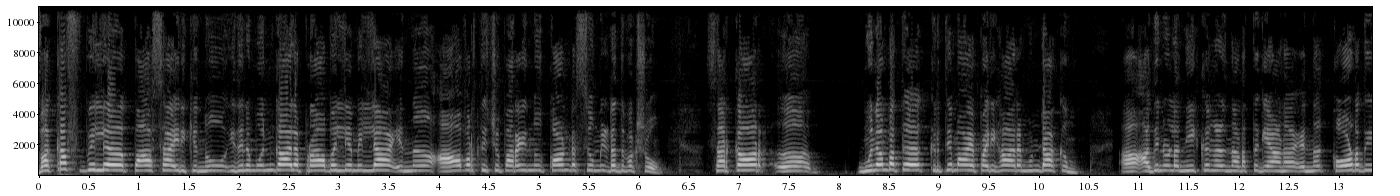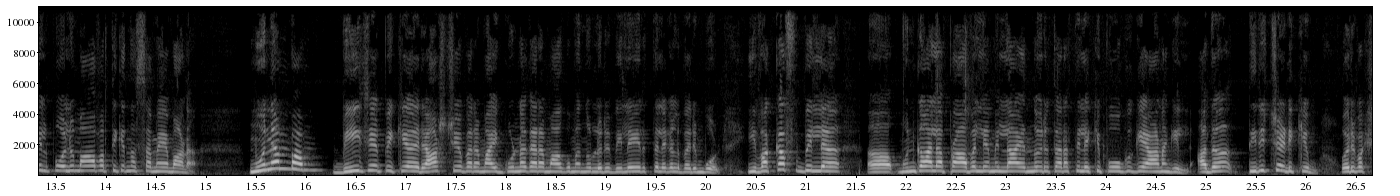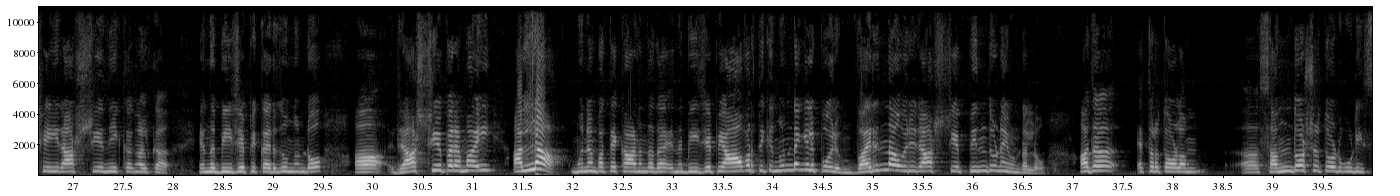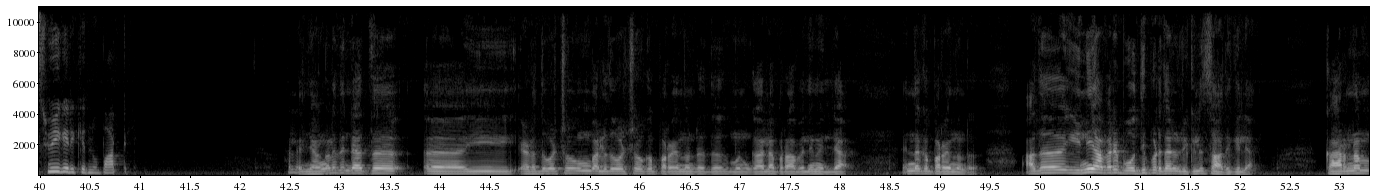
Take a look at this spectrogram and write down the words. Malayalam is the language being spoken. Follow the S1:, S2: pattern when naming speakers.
S1: വഖഫ് ബില്ല് പാസ്സായിരിക്കുന്നു ഇതിന് മുൻകാല പ്രാബല്യമില്ല എന്ന് ആവർത്തിച്ചു പറയുന്നു കോൺഗ്രസും ഇടതുപക്ഷവും. സർക്കാർ മുനമ്പത്ത് കൃത്യമായ പരിഹാരം ഉണ്ടാക്കും. അതിനുള്ള നീക്കങ്ങൾ നടത്തുകയാണ് എന്ന് കോടതിയിൽ പോലും ആവർത്തിക്കുന്ന സമയമാണ്. മുനമ്പം ബി ജെ പിക്ക് രാഷ്ട്രീയപരമായി ഗുണകരമാകുമെന്നുള്ളൊരു വിലയിരുത്തലുകൾ വരുമ്പോൾ ഈ വഖഫ് ബില്ല് മുൻകാല പ്രാബല്യമില്ല എന്നൊരു തരത്തിലേക്ക് പോകുകയാണെങ്കിൽ അത് തിരിച്ചടിക്കും. ഒരുപക്ഷെ ഈ രാഷ്ട്രീയ നീക്കങ്ങൾക്ക് എന്ന് ബി ജെ പി കരുതുന്നുണ്ടോ? രാഷ്ട്രീയപരമായി അല്ല മുനമ്പത്തെ കാണുന്നത് എന്ന് ബി ജെ പി ആവർത്തിക്കുന്നുണ്ടെങ്കിൽ പോലും വരുന്ന ഒരു രാഷ്ട്രീയ പിന്തുണയുണ്ടല്ലോ. അത് എത്രത്തോളം സന്തോഷത്തോടു കൂടി സ്വീകരിക്കുന്നു പാർട്ടി?
S2: അല്ല ഞങ്ങളിതിന്റെ അകത്ത് ഈ ഇടതുപക്ഷവും വലതുപക്ഷവും ഒക്കെ പറയുന്നുണ്ട് ഇത് മുൻകാല പ്രാബല്യമില്ല എന്നൊക്കെ പറയുന്നുണ്ട്. അത് ഇനി അവരെ ബോധ്യപ്പെടുത്താൻ ഒരിക്കലും സാധിക്കില്ല. കാരണം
